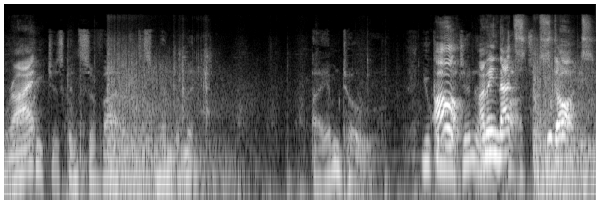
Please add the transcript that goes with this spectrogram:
right? Creatures can survive dismemberment. I am told. You can Oh, I mean that's parts of your stopped.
